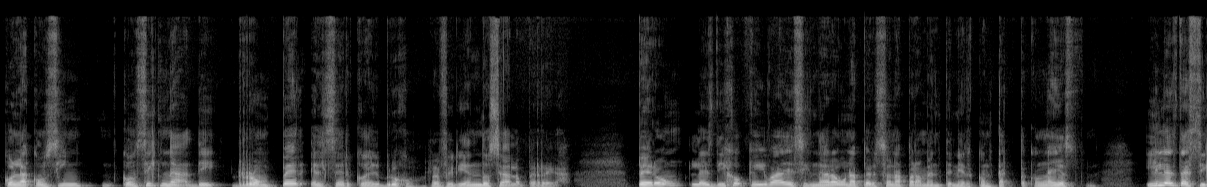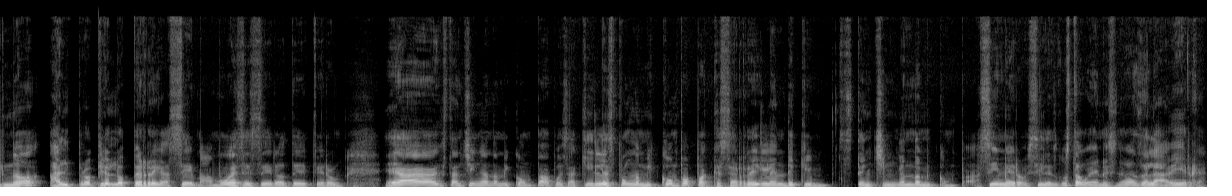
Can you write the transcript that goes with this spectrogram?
con la consigna de romper el cerco del brujo, refiriéndose a López Rega. Perón les dijo que iba a designar a una persona para mantener contacto con ellos y les designó al propio López Rega. Se mamó ese cerote de Perón. Ah, están chingando a mi compa. Pues aquí les pongo a mi compa para que se arreglen de que estén chingando a mi compa. Así mero. Si les gusta, bueno. Si no, vas a la verga.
